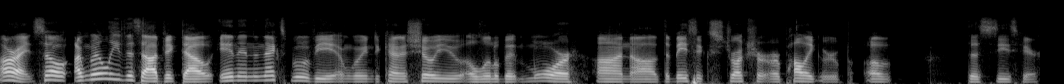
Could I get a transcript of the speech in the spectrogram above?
Alright, so I'm going to leave this object out, and in the next movie, I'm going to kind of show you a little bit more on uh, the basic structure or polygroup of this z-sphere.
